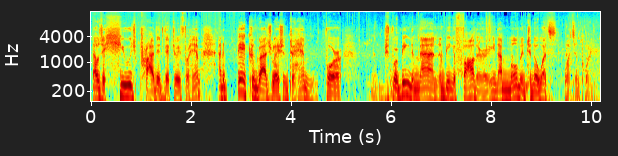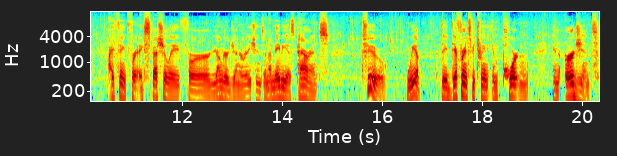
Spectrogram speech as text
That was a huge private victory for him, and a big congratulations to him for, for being the man and being a father in that moment to know what's what's important. I think for especially for younger generations and maybe as parents too, we have the difference between important and urgent.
